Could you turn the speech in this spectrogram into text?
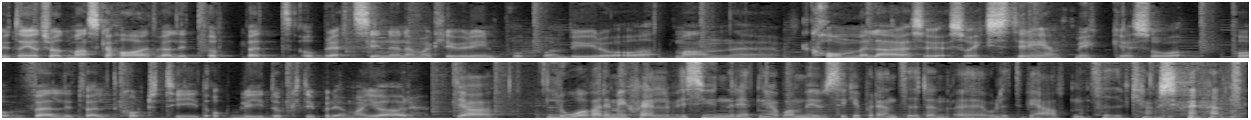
Utan jag tror att man ska ha ett väldigt öppet och brett sinne när man kliver in på, på en byrå och att man eh, kommer lära sig så extremt mycket så på väldigt, väldigt kort tid och bli duktig på det man gör. Jag lovade mig själv, i synnerhet när jag var musiker på den tiden eh, och lite mer alternativ kanske, att,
